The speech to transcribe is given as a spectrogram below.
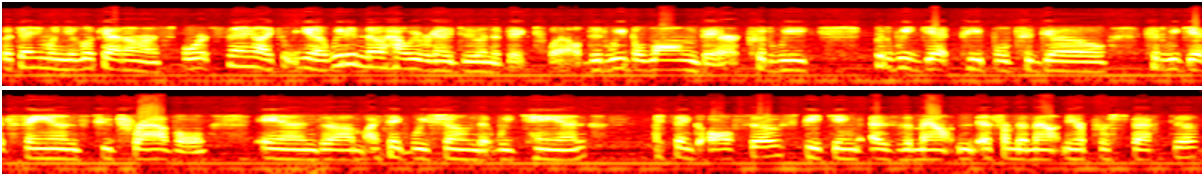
But then when you look at it on a sports thing, like you know, we didn't know how we were going to do in the Big 12. Did we belong there? Could we could we get people to go? Could we get fans to travel? And um, I think we've shown that we can. I think also speaking as the mountain from the mountaineer perspective,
